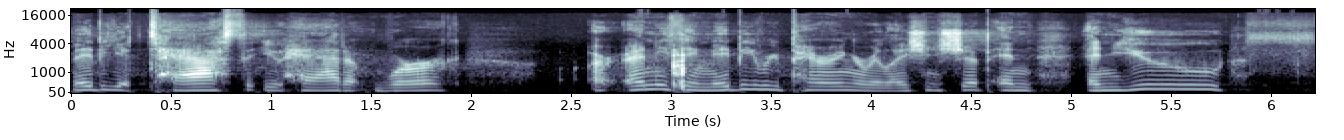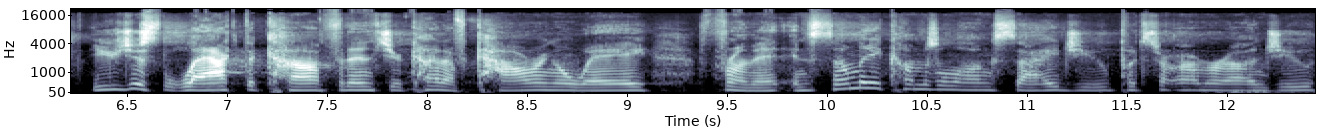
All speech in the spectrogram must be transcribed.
maybe a task that you had at work or anything, maybe repairing a relationship, and, and you you just lack the confidence, you're kind of cowering away from it, and somebody comes alongside you, puts their arm around you,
